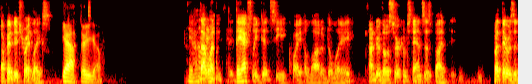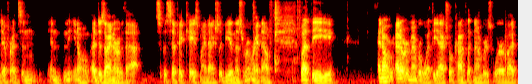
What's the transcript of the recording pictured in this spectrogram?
up in Detroit Lakes. Yeah, there you go. Yeah, that Okay. one, they actually did see quite a lot of delay under those circumstances, but but there was a difference in in you know a designer of that specific case might actually be in this room right now, but the I don't I don't remember what the actual conflict numbers were, but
